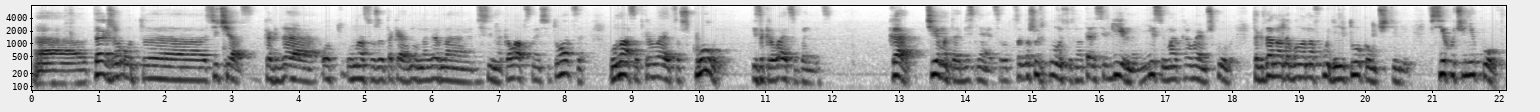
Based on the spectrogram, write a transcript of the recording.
А, также вот э, сейчас, когда вот у нас уже такая, ну, наверное, действительно коллапсная ситуация, у нас открываются школы и закрываются больницы. Как? Чем это объясняется? Вот соглашусь полностью с Натальей Сергеевной. Если мы открываем школы, тогда надо было на входе не только учителей, всех учеников –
